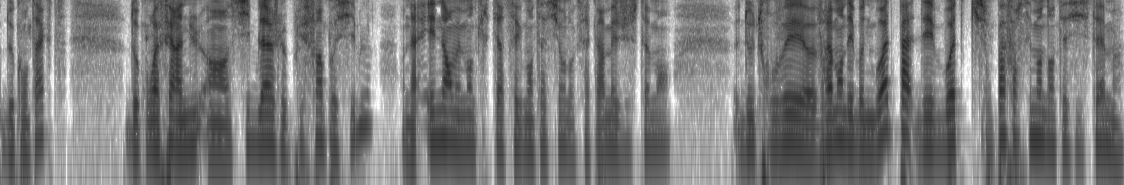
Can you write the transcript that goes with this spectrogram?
de contact. Donc, on va faire un, ciblage le plus fin possible. On a énormément de critères de segmentation, donc ça permet justement de trouver vraiment des bonnes boîtes, pas des boîtes qui sont pas forcément dans tes systèmes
